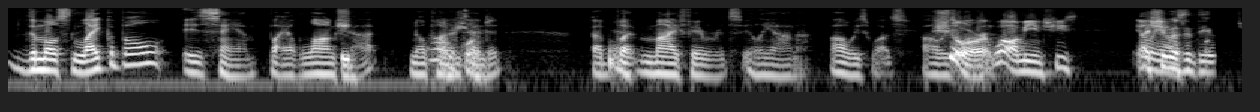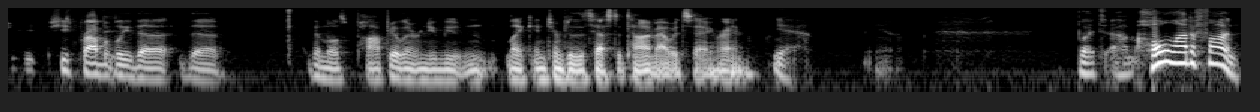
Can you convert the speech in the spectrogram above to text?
The most likable is Sam by a long shot. No pun Oh, intended. Uh, But my favorite's Illyana. Always was. Always Sure. will be. Well, I mean, she's Uh, she wasn't the She's probably the the the most popular New Mutant, like in terms of the test of time. I would say, right? Yeah, yeah. But um, a whole lot of fun.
